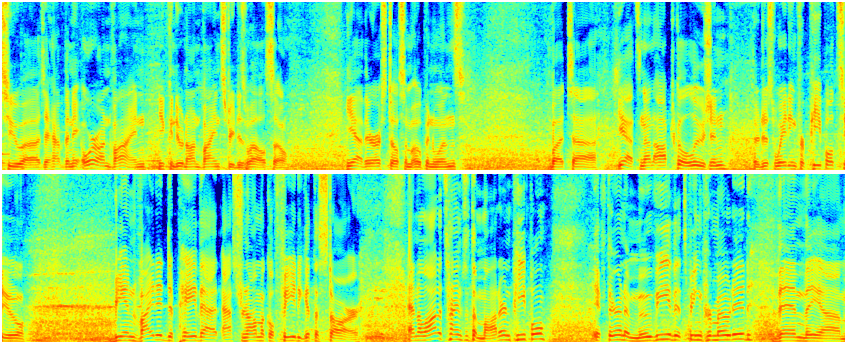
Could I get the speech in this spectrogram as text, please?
to uh, to have the name, or on Vine. You can do it on Vine Street as well. So, yeah, there are still some open ones. But uh, yeah, it's not an optical illusion. They're just waiting for people to be invited to pay that astronomical fee to get the star. And a lot of times with the modern people, if they're in a movie that's being promoted, then the um,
